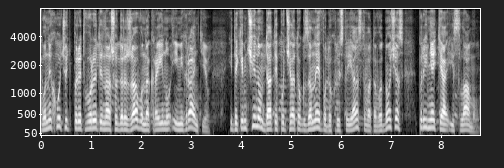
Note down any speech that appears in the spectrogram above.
Вони хочуть перетворити нашу державу на країну іммігрантів і таким чином дати початок занепаду християнства та водночас прийняття ісламу.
